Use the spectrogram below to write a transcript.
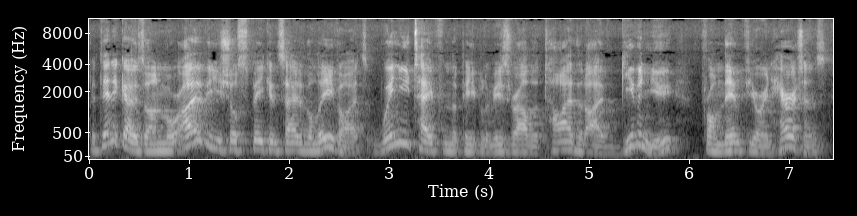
But then it goes on, Moreover, you shall speak and say to the Levites, When you take from the people of Israel the tithe that I have given you from them for your inheritance,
